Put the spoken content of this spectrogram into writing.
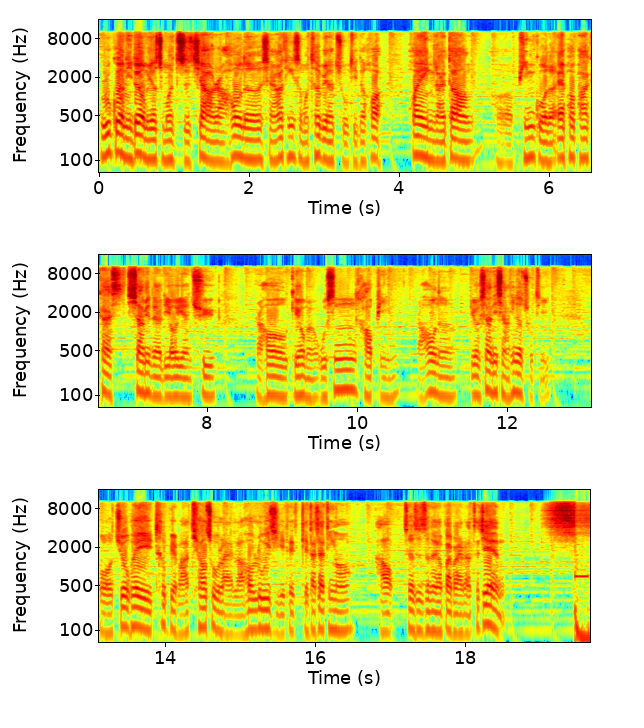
如果你对我们有什么指教，然后呢，想要听什么特别的主题的话，欢迎来到呃苹果的 Apple Podcast 下面的留言区，然后给我们五星好评，然后呢，留下你想听的主题，我就会特别把它挑出来，然后录一集给给大家听哦。好，这次真的要拜拜了，再见。you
